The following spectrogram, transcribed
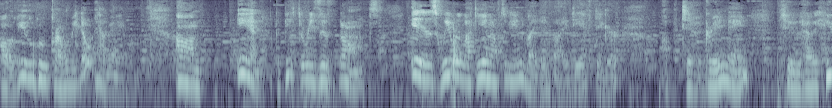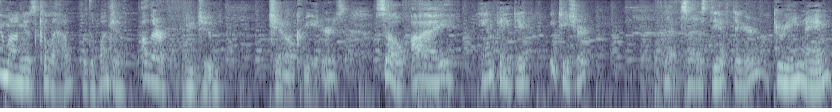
all of you who probably don't have any of them. Um, and the piece de resistance is we were lucky enough to be invited by DF Digger up to Greene, Maine to have a humongous collab with a bunch of other YouTube channel creators. So I hand painted a t-shirt that says DF Digger, Greene, Maine.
